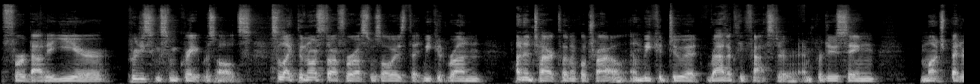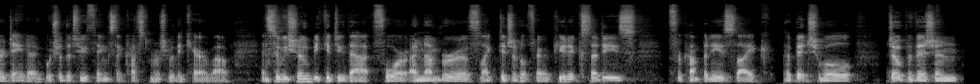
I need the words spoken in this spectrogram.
for about a year, producing some great results. So like the North Star for us was always that we could run an entire clinical trial and we could do it radically faster and producing much better data, which are the two things that customers really care about. And so we showed we could do that for a number of like digital therapeutic studies for companies like Habitual, Dopavision,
